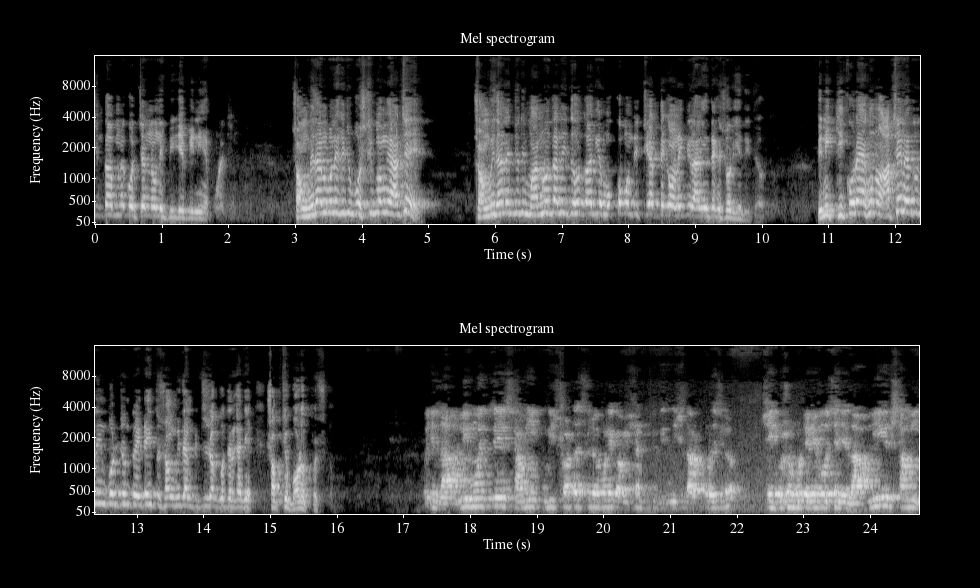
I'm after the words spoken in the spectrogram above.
চিন্তা ভাবনা করছেন না, উনি বিজেপি নিয়ে পড়েছেন। সংবিধান বলে কিছু পশ্চিমবঙ্গে আছে? সংবিধানের যদি মান্যতা দিতে হতো, আগে মুখ্যমন্ত্রীর চেয়ার থেকে অনেকদিন আগে থেকে সরিয়ে দিতে হতো। তিনি কি করে এখনও আছেন এতদিন পর্যন্ত, এটাই তো সংবিধান বিশেষজ্ঞদের কাছে সবচেয়ে বড় প্রশ্ন। ওই যে লাভলি মৈত্রের স্বামী পুলিশ কর্তা ছিল বলে কমিশন কিছু আরোপ করেছিল, সেই প্রসঙ্গ টেনে বলছেন যে লাভলির স্বামী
